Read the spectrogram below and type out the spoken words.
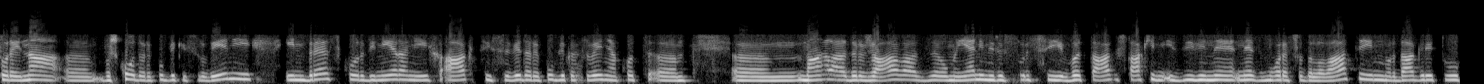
torej na, eh, v škodo Republiki Sloveniji in brez koordiniranih akcij seveda Republika Slovenija kot um, um, mala država z omejenimi resursi v tak, s takim izzivi ne, ne zmore sodelovati in morda gre tu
